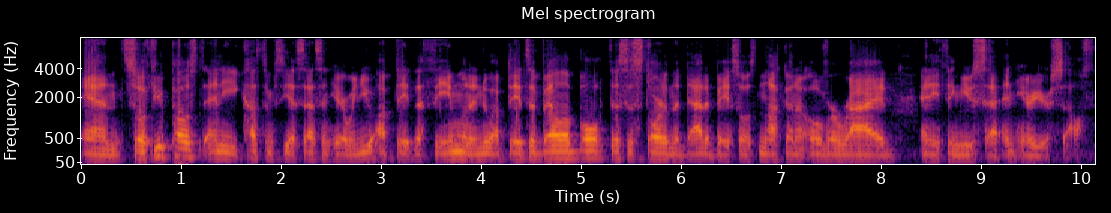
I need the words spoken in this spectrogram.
And so if you post any custom CSS in here, when you update the theme, when a new update's available, this is stored in the database, so it's not going to override anything you set in here yourself.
